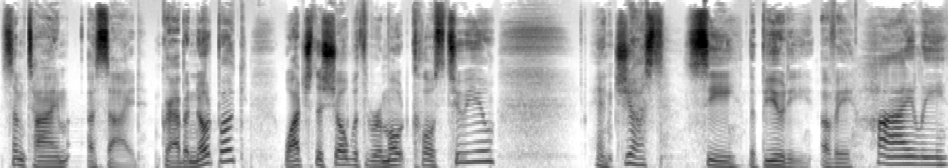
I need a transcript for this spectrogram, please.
some time aside. Grab a notebook, watch the show with the remote close to you, and just see the beauty of a highly,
